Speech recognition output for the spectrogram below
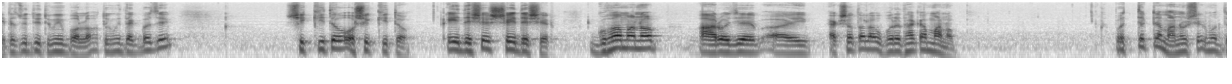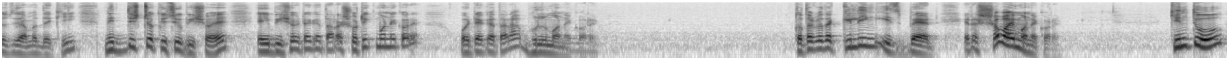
এটা যদি তুমি বলো, তুমি দেখবে যে শিক্ষিত অশিক্ষিত, এই দেশের সেই দেশের গুহা মানব আর ওই যে, এই একশোতলা উপরে থাকা মানব, প্রত্যেকটা মানুষের মধ্যে যদি আমরা দেখি নির্দিষ্ট কিছু বিষয়ে, এই বিষয়টাকে তারা সঠিক মনে করে, ওইটাকে তারা ভুল মনে করে। কথা কথা কিলিং ইজ ব্যাড এটা সবাই মনে করে। কিন্তু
